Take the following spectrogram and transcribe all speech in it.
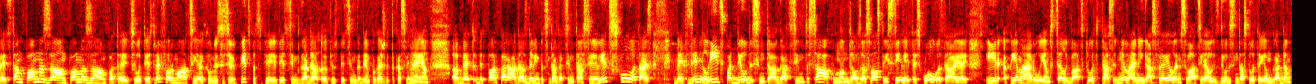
Pēc tam pamazām, pamazām pateicoties reformācijai, ka mēs jau 15, 500 gadi, pirms 500 gadiem pagājušajā gadā svinējām, bet, bet parādās 19. gadsimtā sievietes skolotājs, bet zini, līdz pat 20. gadsimta sākumam daudzās valstīs sievietei skolotājai ir piemērojams celibāts. Proti, tās ir nevainīgās frēlenes. Vācijā līdz 28. gadam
